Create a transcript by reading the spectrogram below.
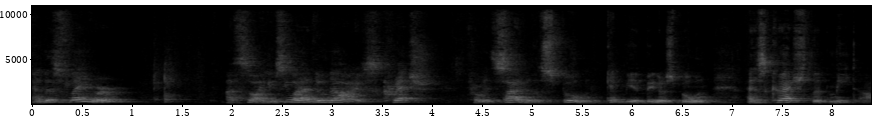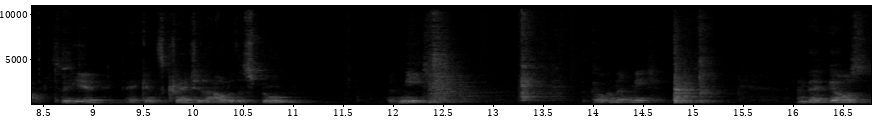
And this flavor, so you see what I do now, I scratch from inside with a spoon, it can be a bigger spoon, and scratch the meat out. So here I can scratch it out of the spoon, the meat, the coconut meat, and that goes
